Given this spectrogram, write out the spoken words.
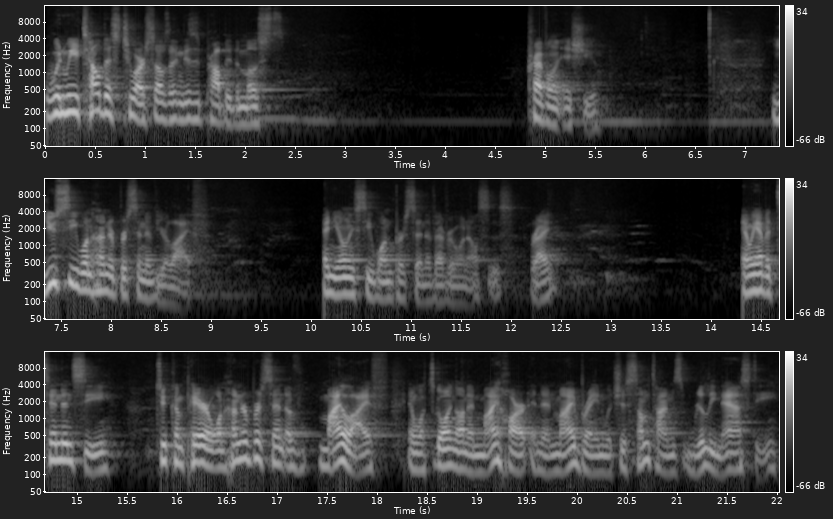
when we tell this to ourselves, I think this is probably the most prevalent issue. You see 100% of your life, and you only see 1% of everyone else's, right? And we have a tendency to compare 100% of my life and what's going on in my heart and in my brain, which is sometimes really nasty,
